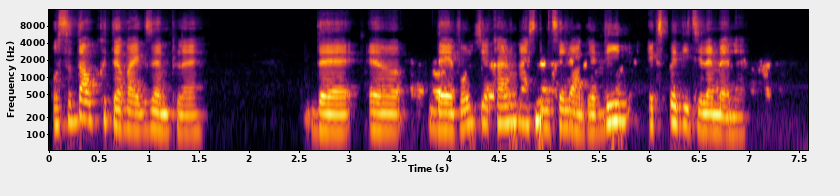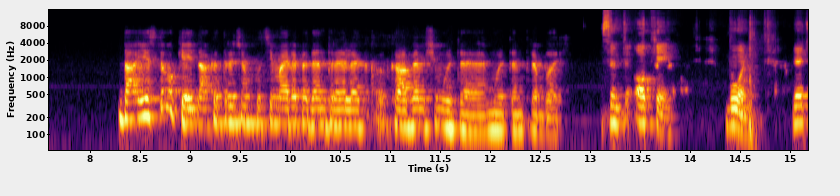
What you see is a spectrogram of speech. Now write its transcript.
o să dau câteva exemple de, de evoluție ca lumea să înțeleagă din expedițiile mele. Da, este ok dacă trecem puțin mai repede între ele, că avem și multe, multe întrebări. Sunt ok. Bun. Deci,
